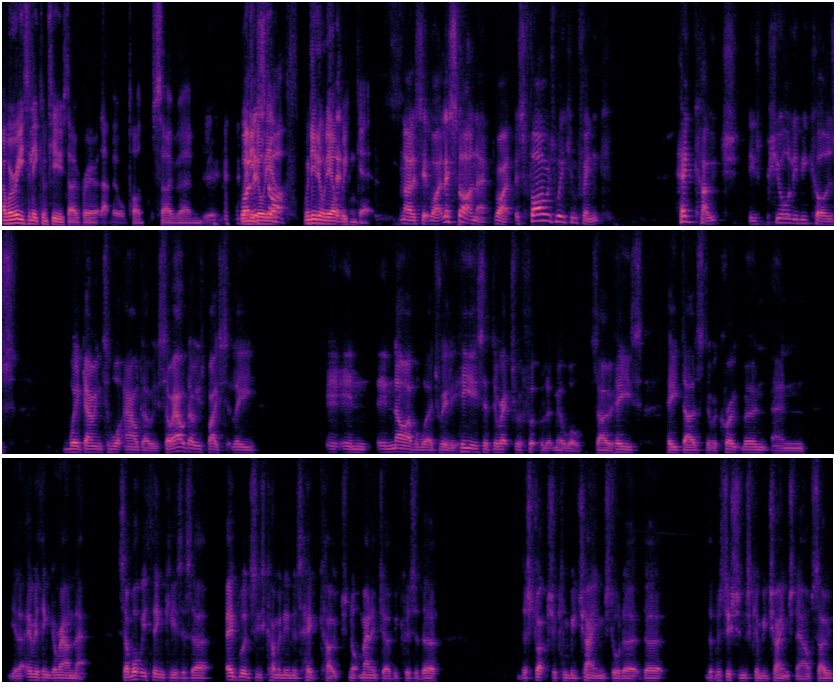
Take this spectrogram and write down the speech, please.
and we're easily confused over here at that middle pod. So um yeah. well, we, need all the help, we need all the help let, we can get. No, that's it. Right, let's start on that. Right, as far as we can think, head coach is purely because we're going to what Aldo is. So Aldo is basically in in no other words, really, he is the director of football at Millwall. So he's he does the recruitment and you know everything around that. So what we think is is a Edwards is coming in as head coach, not manager, because of the the structure can be changed or the the the positions can be changed now. So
